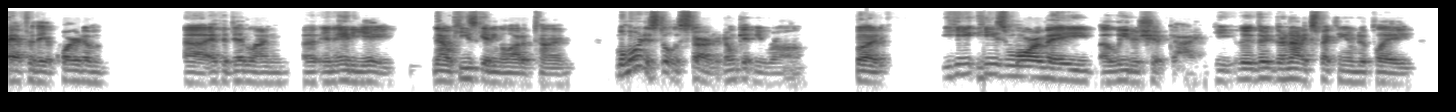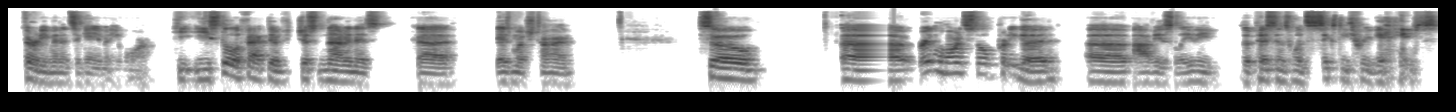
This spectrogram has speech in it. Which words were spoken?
after they acquired him uh, at the deadline uh, in 88. Now he's getting a lot of time. Mahorn is still the starter, don't get me wrong, but he he's more of a, a leadership guy. He they're, they're not expecting him to play 30 minutes a game anymore. He he's still effective, just not in as uh, as much time. So uh Rick Mahorn's still pretty good. Uh obviously the the Pistons win 63 games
